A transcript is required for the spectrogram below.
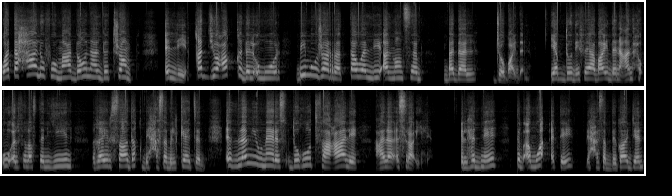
وتحالفه مع دونالد ترامب اللي قد يعقد الأمور بمجرد تولي المنصب بدل جو بايدن. يبدو دفاع بايدن عن حقوق الفلسطينيين غير صادق بحسب الكاتب إذ لم يمارس ضغوط فعالة على إسرائيل. الهدنة تبقى مؤقتة بحسب ذا جارديان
